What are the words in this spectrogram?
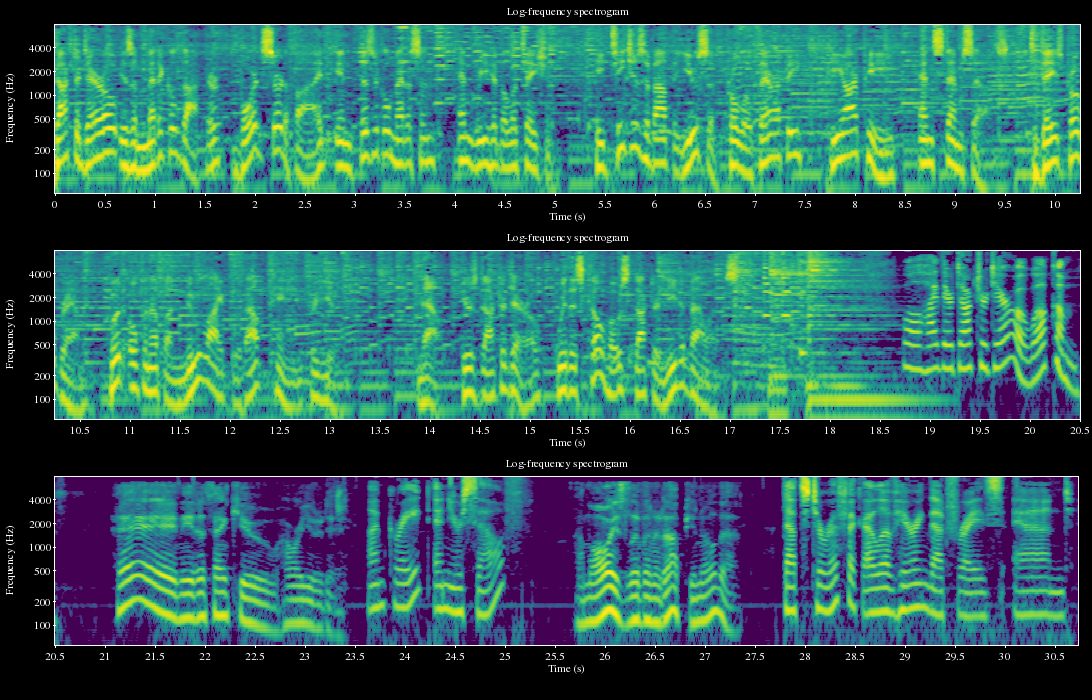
Dr. Darrow is a medical doctor, board certified in physical medicine and rehabilitation. He teaches about the use of prolotherapy, PRP, and stem cells. Today's program could open up a new life without pain for you. Now, here's Dr. Darrow with his co-host, Dr. Nita Valens. Well, hi there, Dr. Darrow. Welcome. Hey, Nita, thank you. How are you today? I'm great. And yourself? I'm always living it up. You know that. That's terrific. I love hearing that phrase. And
